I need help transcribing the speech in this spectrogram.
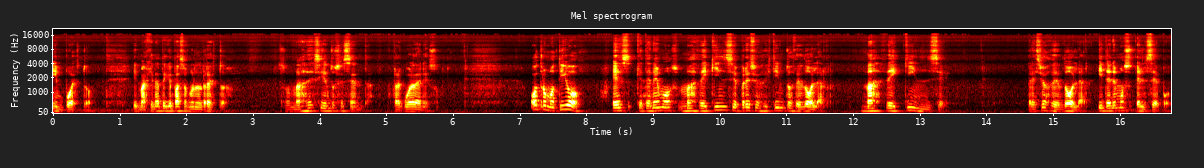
impuesto. Imagínate qué pasa con el resto. Son más de 160. Recuerden eso. Otro motivo es que tenemos más de 15 precios distintos de dólar. Más de 15 precios de dólar. Y tenemos el cepo.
